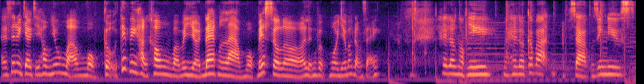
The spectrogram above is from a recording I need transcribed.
À, xin được chào chị Hồng Dung ạ, một cựu tiếp viên hàng không và bây giờ đang là một bestseller ở lĩnh vực môi giới bất động sản. hello ngọc nhi và hello các bạn độc giả của Zing News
